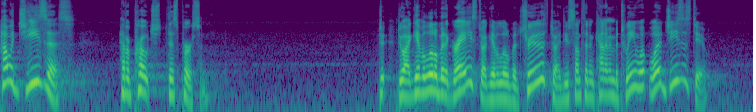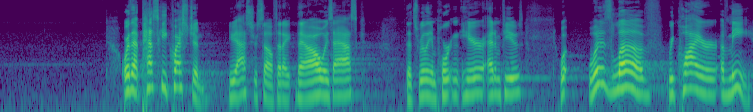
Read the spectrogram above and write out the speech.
how would Jesus have approached this person? Do, do I give a little bit of grace? Do I give a little bit of truth? Do I do something kind of in between? What, what did Jesus do? Or that pesky question you ask yourself that I, that I always ask that's really important here at Infuse. What, what does love require of me?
